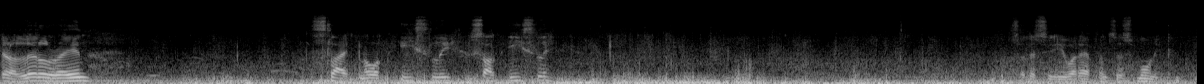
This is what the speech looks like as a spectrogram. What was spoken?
Got a little rain. Slight northeasterly, southeasterly. Let's see what happens this morning.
